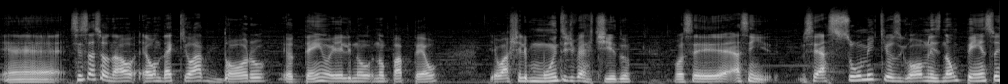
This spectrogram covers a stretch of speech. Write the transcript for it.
É sensacional, é um deck que eu adoro. Eu tenho ele no, no papel. Eu acho ele muito divertido. Você, assim, você assume que os goblins não pensam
